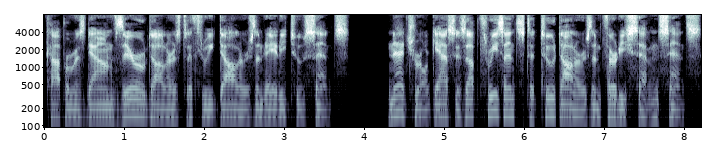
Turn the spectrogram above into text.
Copper is down $0 to $3.82. Natural gas is up 3 cents to $2.37.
